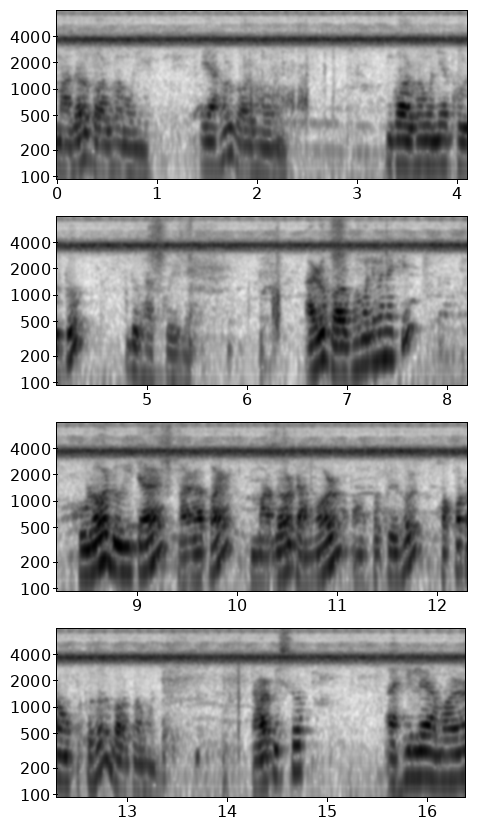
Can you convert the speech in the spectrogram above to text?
মাজৰ গৰ্ভমণি। এয়া হ'ল গৰ্ভমণি। গৰ্ভমণিয়ে খোলটো দুভাগ কৰিলে। আৰু গৰ্ভমণি মানে কি? খোলৰ দুইটাৰ পাৰাপাৰ মাজৰ ডাঙৰ অংশটোৱে হ'ল শকত অংশটো হ'ল গৰ্ভমণি তাৰপিছত আহিলে আমাৰ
